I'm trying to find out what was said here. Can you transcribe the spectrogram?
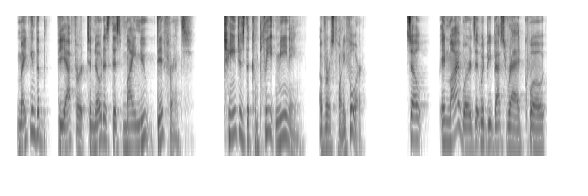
making the, the effort to notice this minute difference changes the complete meaning of verse 24. So in my words, it would be best read, quote,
